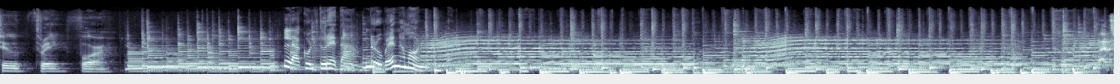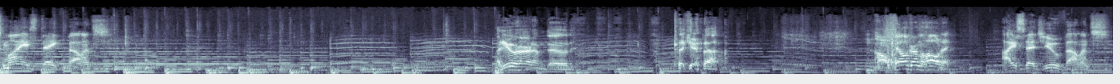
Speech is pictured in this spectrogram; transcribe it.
two, three, four. La Cultureta, Rubén Amón. That's my steak, Balance. Well, you heard him, dude. Pick it up. No, Pilgrim, hold it. I said you, Valance.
